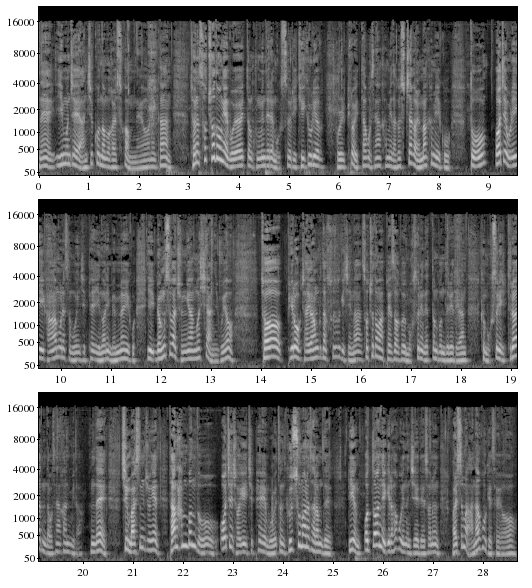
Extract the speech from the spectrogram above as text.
네, 이 문제에 안 짚고 넘어갈 수가 없네요. 그러니까 저는 서초동에 모여있던 국민들의 목소리 귀 기울여 볼 필요 있다고 생각합니다. 그 숫자가 얼마큼이고 또 어제 우리 강화문에서 모인 집회 인원이 몇 명이고 이 명수가 중요한 것이 아니고요. 저 비록 자유한국당 소속이지만 서초동 앞에서 그 목소리 냈던 분들에 대한 그 목소리 들어야 된다고 생각합니다. 근데 지금 말씀 중에 단 한 번도 어제 저희 집회에 모였던 그 수많은 사람들이 어떠한 얘기를 하고 있는지에 대해서는 말씀을 안 하고 계세요.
